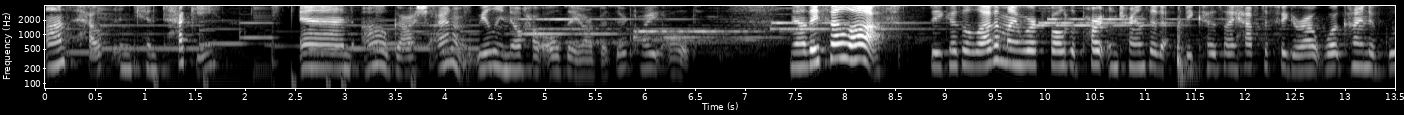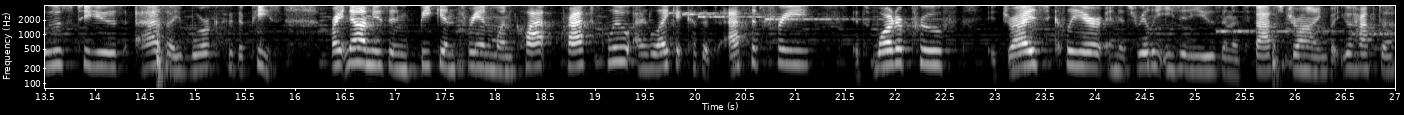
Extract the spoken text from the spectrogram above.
aunt's house in Kentucky. And oh gosh, I don't really know how old they are, but they're quite old. Now they fell off because a lot of my work falls apart in transit because I have to figure out what kind of glues to use as I work through the piece. Right now I'm using Beacon 3-in-1 craft glue. I like it because it's acid free, it's waterproof, it dries clear, and it's really easy to use and it's fast drying, but you have to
